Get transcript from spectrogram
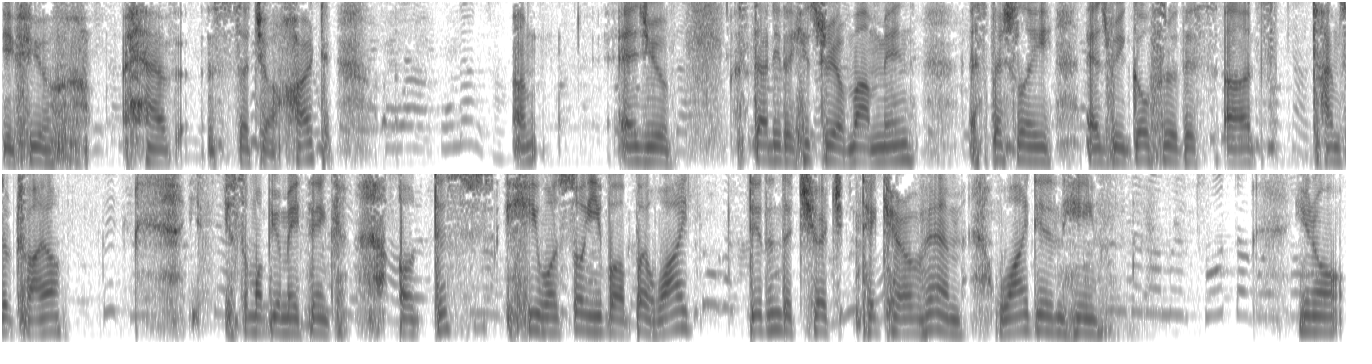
if you have such a heart, um, as you study the history of Manmin, especially as we go through this uh, times of trial, some of you may think, "Oh, this he was so evil, but why didn't the church take care of him? Why didn't he?" You know,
